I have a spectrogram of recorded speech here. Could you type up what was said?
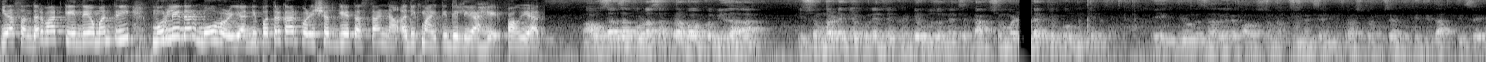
या संदर्भात केंद्रीय मंत्री मुरलीधर मोहोळ यांनी पत्रकार परिषद घेत असताना अधिक माहिती दिली आहे. पाहुयात. पावसाचा थोडासा प्रभाव कमी झाला की शंभर टक्के पुण्यातले खड्डे बुजवण्याचं काम शंभर टक्के पूर्ण केलं. एक दिवस झालेल्या पावसानं पुण्याचं इन्फ्रास्ट्रक्चर किती ताकदीचं आहे?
